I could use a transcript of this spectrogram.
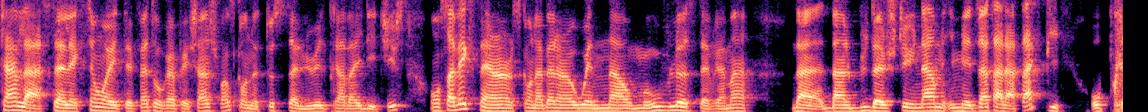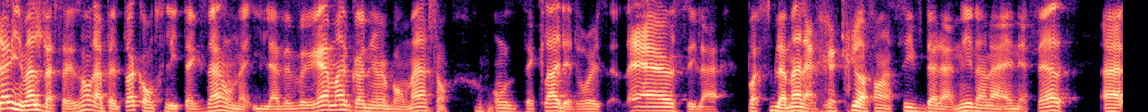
quand la sélection a été faite au repêchage, je pense qu'on a tous salué le travail des Chiefs. On savait que c'était ce qu'on appelle un win-now move. C'était vraiment dans, le but d'ajouter une arme immédiate à l'attaque. Puis au premier match de la saison, rappelle-toi, contre les Texans, il avait vraiment gagné un bon match. On, se disait Clyde Edwards c'est possiblement la recrue offensive de l'année dans la NFL. Euh,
